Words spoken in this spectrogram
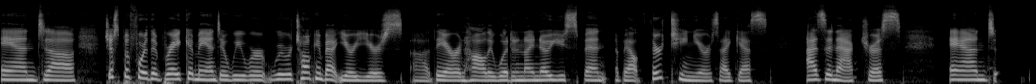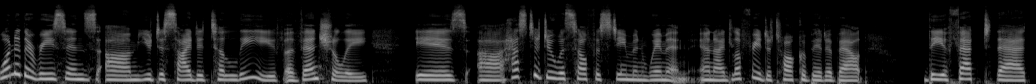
And uh, just before the break, Amanda, we were we were talking about your years uh, there in Hollywood, and I know you spent about 13 years, I guess, as an actress. And one of the reasons um, you decided to leave eventually is uh, has to do with self esteem in women. And I'd love for you to talk a bit about the effect that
